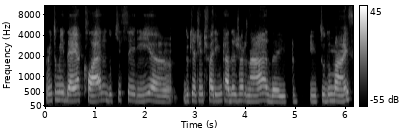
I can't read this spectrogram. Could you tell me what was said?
muito uma ideia clara do que seria, do que a gente faria em cada jornada e, e tudo mais,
